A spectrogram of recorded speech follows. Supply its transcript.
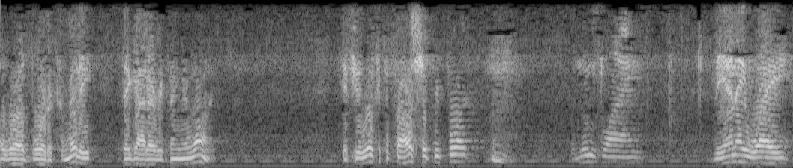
a World Board or Committee, they got everything they wanted. If you look at the fellowship report, the Newsline, the NA Way,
